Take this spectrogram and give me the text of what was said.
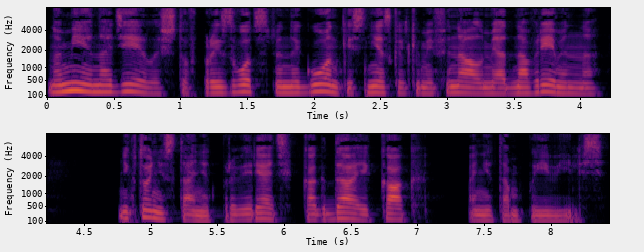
но Мия надеялась, что в производственной гонке с несколькими финалами одновременно никто не станет проверять, когда и как они там появились.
